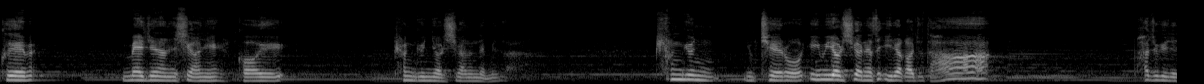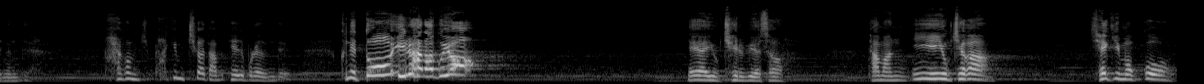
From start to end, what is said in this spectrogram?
그에 매진하는 시간이 거의 평균 10시간은 됩니다. 평균 육체로 이미 10시간에서 일해가지고 다 파죽이 됐는데 파김치, 파김치가 다 돼버렸는데 근데 또 일하라고요? 내가 육체를 위해서 다만 이 육체가 새끼 먹고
